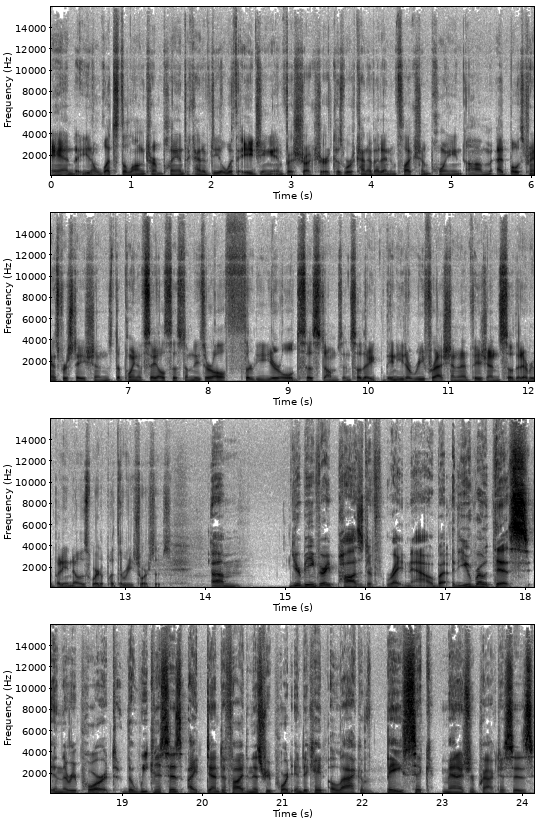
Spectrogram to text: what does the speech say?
and you know what's the long-term plan to kind of deal with aging infrastructure? Because we're kind of at an inflection point um, at both transfer stations the point of sale system. These are all 30 year old systems and so they, they need a refresh and a vision so that everybody knows where to put the resources. Um, you're being very positive right now, but you wrote this in the report. The weaknesses identified in this report indicate a lack of basic management practices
